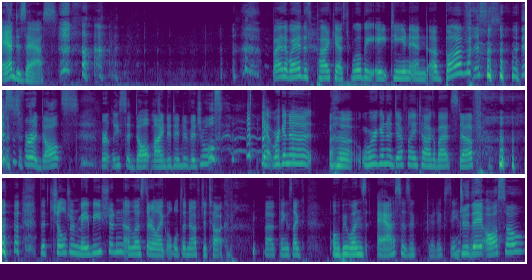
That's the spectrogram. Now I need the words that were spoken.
And his ass. By the way, this podcast will be 18 and above. This is this is for adults, or at least adult-minded individuals. yeah, we're gonna uh, we're gonna definitely talk about stuff that children maybe shouldn't, unless they're like old enough to talk about things like Obi Wan's ass is a good example. Do they also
